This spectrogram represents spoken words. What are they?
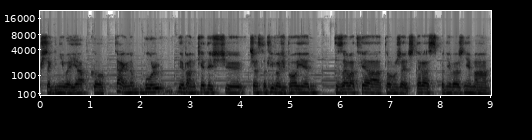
przegniłe jabłko. Tak, no ból, wie pan, kiedyś y, częstotliwość wojen załatwiała tą rzecz. Teraz, ponieważ nie ma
